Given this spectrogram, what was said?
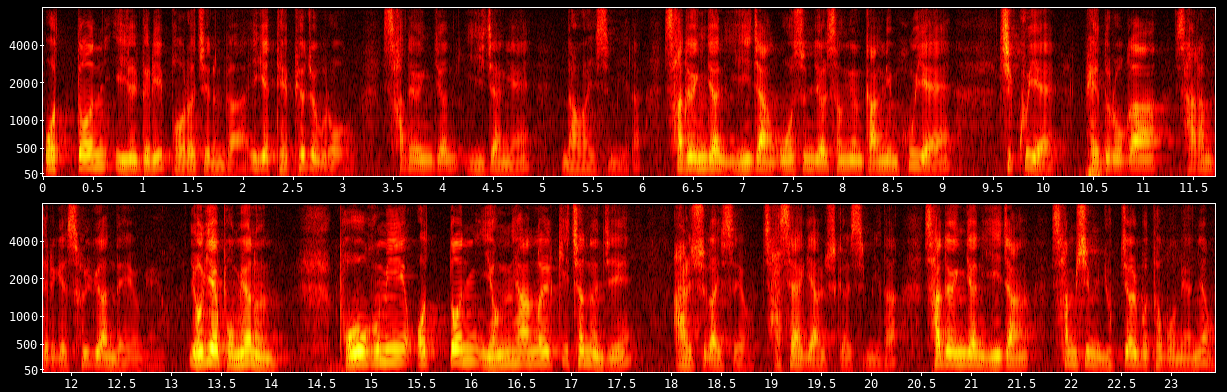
어떤 일들이 벌어지는가? 이게 대표적으로 사도행전 2장에 나와 있습니다. 사도행전 2장 오순절 성령 강림 후에 직후에 베드로가 사람들에게 설교한 내용이에요. 여기에 보면은 복음이 어떤 영향을 끼쳤는지 알 수가 있어요. 자세하게 알 수가 있습니다. 사도행전 2장 36절부터 보면요.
